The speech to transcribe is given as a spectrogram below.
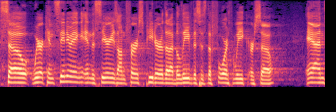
So we're continuing in the series on First Peter that I believe this is the fourth week or so. And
